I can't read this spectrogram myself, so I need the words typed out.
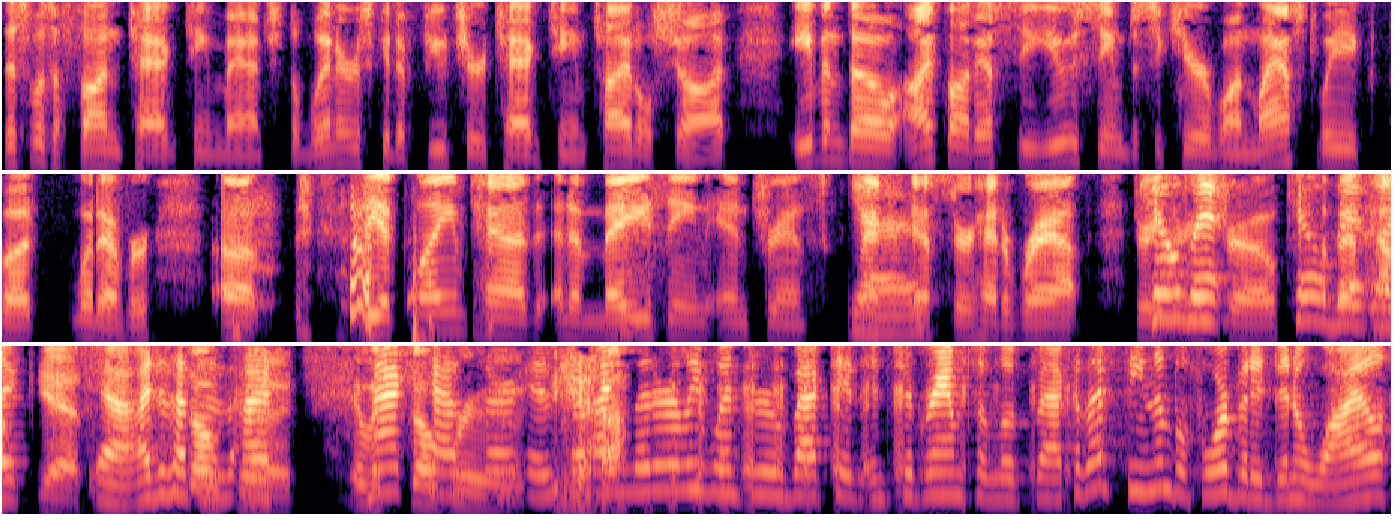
This was a fun tag team match. The winners get a future tag team title shot, even though I thought SCU seemed to secure one last week, but whatever. Uh, the acclaimed had an amazing entrance. Yes. Max Caster had a rap during Killed their it. intro. Killed it, how- like- yes, Yeah, I just have so to. good. I, it was Max so Caster rude. Is, yeah. I literally went through back to his Instagram to look back because I've seen them before, but it'd been a while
